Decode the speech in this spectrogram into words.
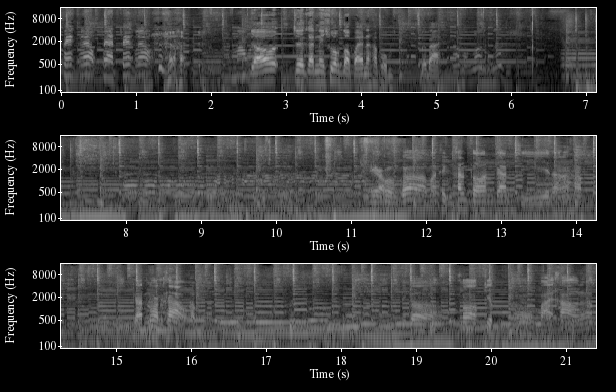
เป๊กแล้วแปดเป๊กแล้วเมาเดี๋ยวเจอกันในช่วงต่อไปนะครับผม บ๊ายบาย นี่ครับผมก็มาถึงขั้นตอนการสีแล้วนะครับ การนวดข้าวครับนี่ ก็ก็เก็บปลายข้าวนะครับ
